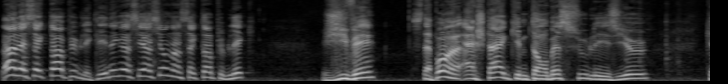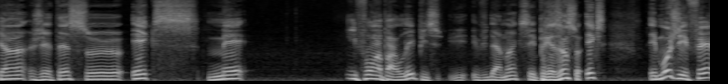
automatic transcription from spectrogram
dans le secteur public. Les négociations dans le secteur public, j'y vais. C'était pas un hashtag qui me tombait sous les yeux quand j'étais sur X, mais il faut en parler, puis évidemment que c'est présent sur X. Et moi, j'ai fait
